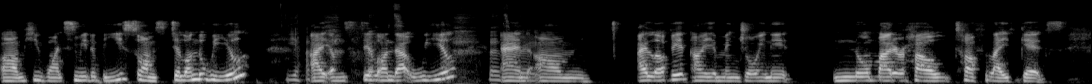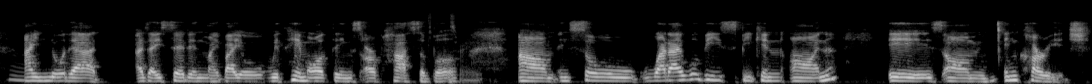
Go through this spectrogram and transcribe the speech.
um, He wants me to be. So I'm still on the wheel. Yeah. I am still on that wheel and great. um i love it i am enjoying it no matter how tough life gets Mm. i know that as i said in my bio with him all things are possible right. um and so what i will be speaking on is um encourage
